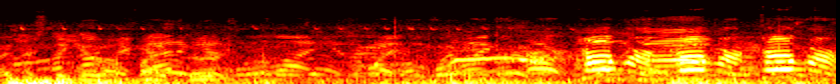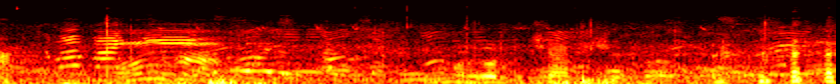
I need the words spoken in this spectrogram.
I'm just thinking about 5:30. Cover, cover, cover. You want to go to the championship, bro.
